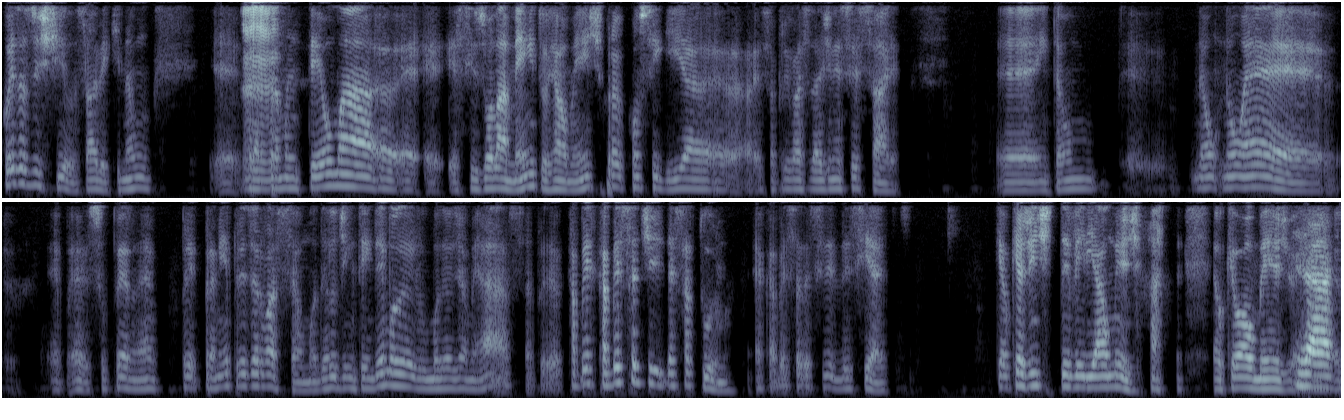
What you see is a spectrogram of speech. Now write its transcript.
coisas do estilo, sabe? Que não é, para uhum. manter uma é, é, esse isolamento realmente para conseguir a, essa privacidade necessária. É, então é, não não é, é, super, né? Para mim é preservação, modelo de entender modelo, modelo de ameaça, cabeça, cabeça de, dessa turma, é a cabeça desse desse ethos que é o que a gente deveria almejar, é o que eu almejo. Exato.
